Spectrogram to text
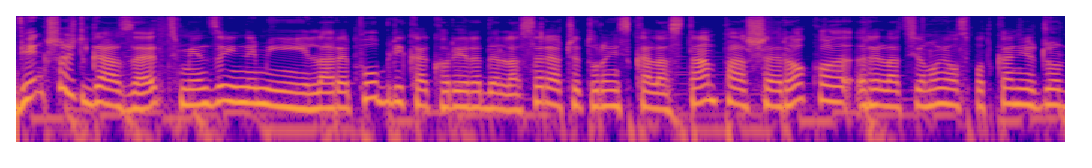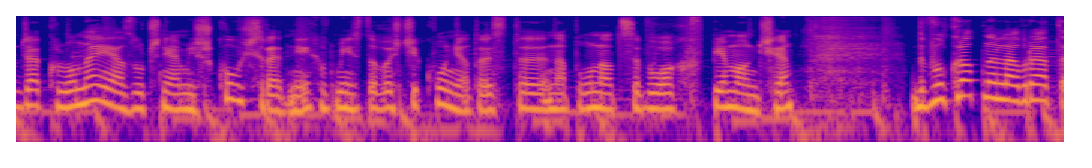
Większość gazet, m.in. La Repubblica, Corriere della Sera czy turyńska La Stampa szeroko relacjonują spotkanie Georgia Clooney'a z uczniami szkół średnich w miejscowości Cunio, to jest e, na północy Włoch w Piemoncie. Dwukrotny laureat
